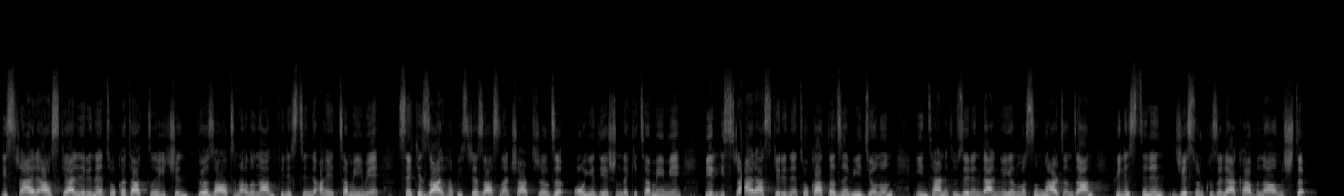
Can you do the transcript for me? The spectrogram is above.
İsrail askerlerine tokat attığı için gözaltına alınan Filistinli Ahed Tamimi 8 ay hapis cezasına çarptırıldı. 17 yaşındaki Tamimi bir İsrail askerini tokatladığı videonun internet üzerinden yayılmasının ardından Filistin'in cesur kızı lakabını almıştı.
